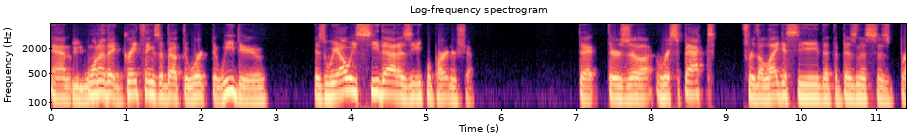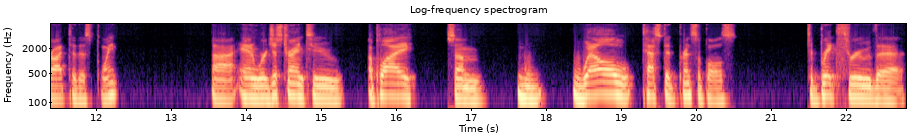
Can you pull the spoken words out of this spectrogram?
And mm-hmm. one of the great things about the work that we do is we always see that as an equal partnership. That there's a respect for the legacy that the business has brought to this point. Uh, and we're just trying to apply some well tested principles to break through the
